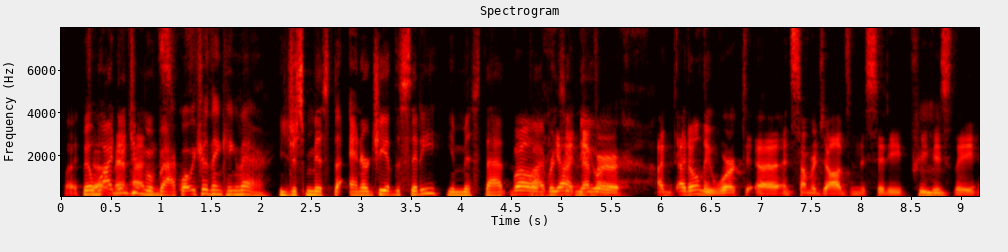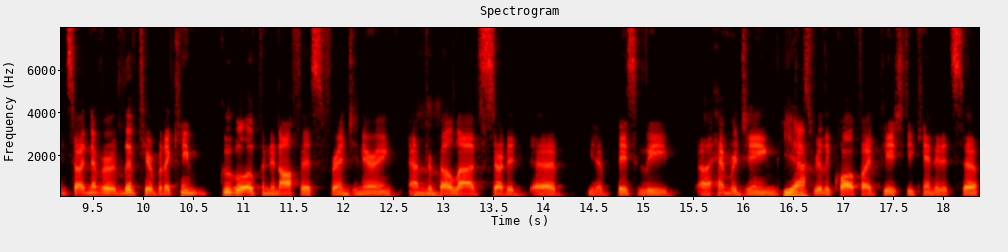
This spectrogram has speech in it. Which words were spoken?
But well, why uh, did you move back? What was your thinking there? You just missed the energy of the city. You missed that. Well, yeah, I'd never. I'd, I'd, only worked uh, in summer jobs in the city previously, mm. and so I'd never lived here. But I came. Google opened an office for engineering after mm. Bell Labs started. Uh, you know, basically uh, hemorrhaging yeah. these really qualified PhD candidates. So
